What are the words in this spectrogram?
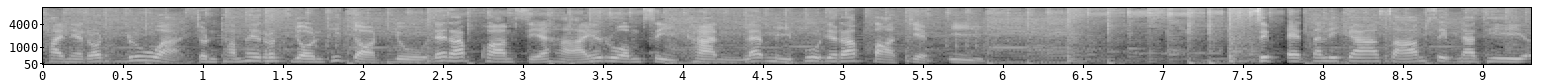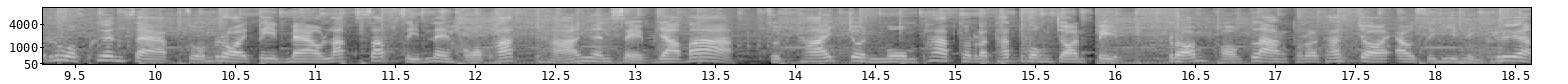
ภายในรถรั่ว จนทำให้รถยนต์ที่จอดอยู่ได้รับความเสียหายรวม 4 คัน และมีผู้ได้รับบาดเจ็บอีก 11นาฬิกา30 นาทีรวบเพื่อนแสบ สวมรอยตีนแมวลักทรัพย์สินในหอพัก หาเงินเสพยาบ้า สุดท้ายจนมุมภาพโทรทัศน์วงจรปิด พร้อมของกลางโทรทัศน์จอ LCD 1 เครื่อง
